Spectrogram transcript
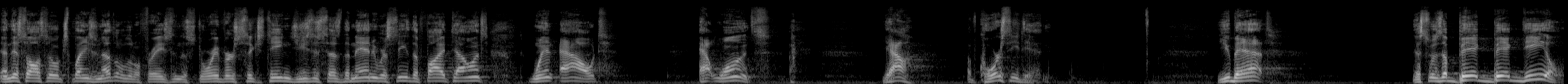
And this also explains another little phrase in the story. Verse 16, Jesus says, The man who received the five talents went out at once. yeah, of course he did. You bet. This was a big, big deal.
